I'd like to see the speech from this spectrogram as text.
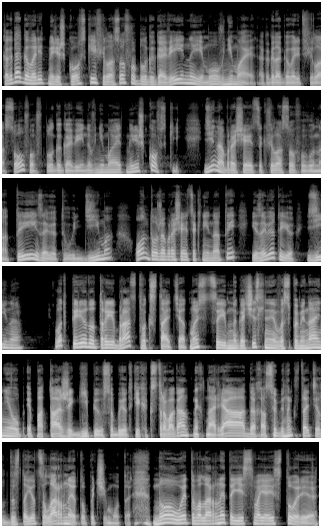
Когда говорит Мережковский, философов благоговейно ему внимает, а когда говорит философов, благоговейно внимает Мережковский. Зина обращается к философову на «ты» и зовет его Дима, он тоже обращается к ней на «ты» и зовет ее Зина. Вот к периоду Троебратства, кстати, относятся и многочисленные воспоминания об эпатаже Гиппиуса, об ее таких экстравагантных нарядах. Особенно, кстати, достается Ларнету почему-то. Но у этого Ларнета есть своя история,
